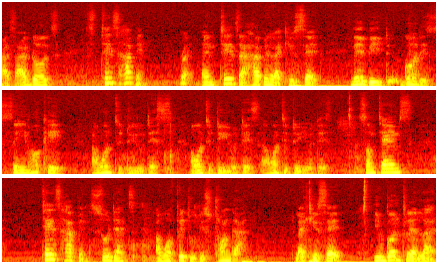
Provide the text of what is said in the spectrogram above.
as adults, things happen. Right. And things are happening, like you said. Maybe God is saying, okay, I want to do you this. I want to do you this. I want to do you this. Sometimes things happen so that our faith will be stronger. Like you said, you've gone through a lot.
